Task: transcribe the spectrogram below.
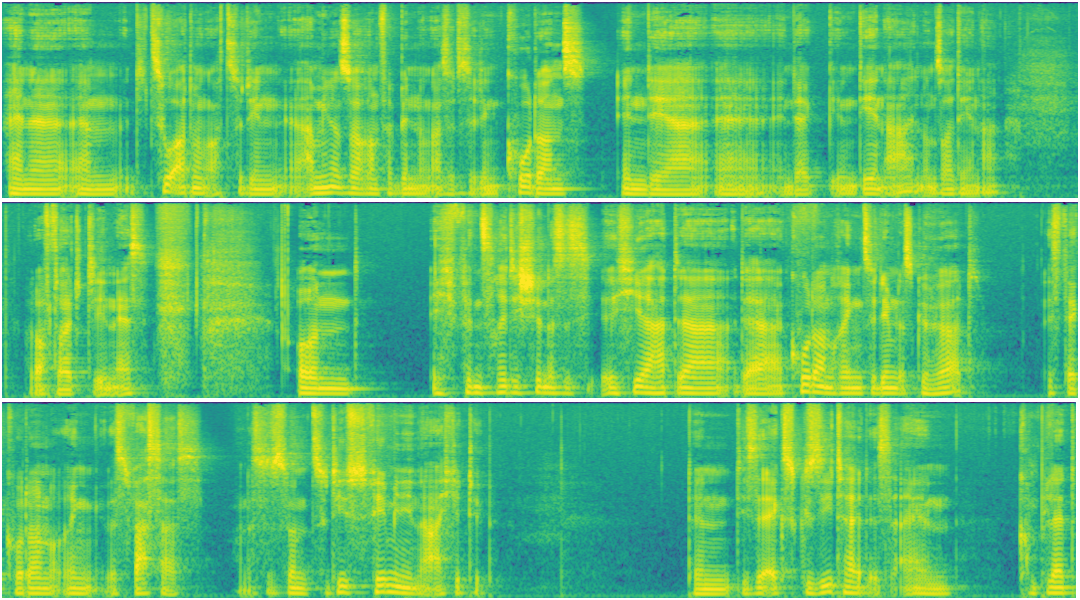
eine, ähm, die Zuordnung auch zu den Aminosäurenverbindungen, also zu den Codons in der, äh, in der in DNA, in unserer DNA. Oder auf Deutsch DNS. Und ich finde es richtig schön, dass es hier hat der, der Codonring, zu dem das gehört, ist der Codonring des Wassers. Und das ist so ein zutiefst femininer Archetyp. Denn diese Exquisitheit ist ein komplett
